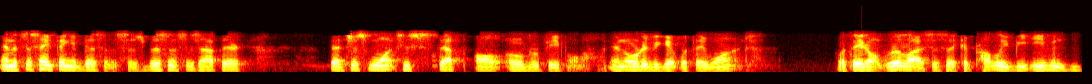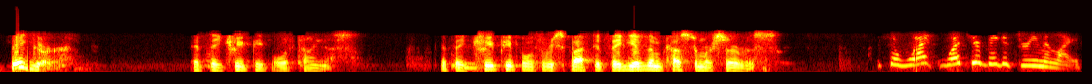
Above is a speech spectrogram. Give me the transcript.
And it's the same thing in business. There's businesses out there that just want to step all over people in order to get what they want. What they don't realize is they could probably be even bigger if they treat people with kindness, if they mm-hmm. treat people with respect, if they give them customer service. so what what's your biggest dream in life?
